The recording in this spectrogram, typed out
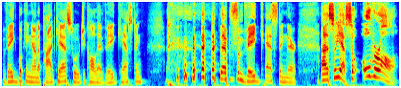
Vague booking on a podcast. What would you call that? Vague casting? that was some vague casting there. Uh, so, yeah, so overall,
